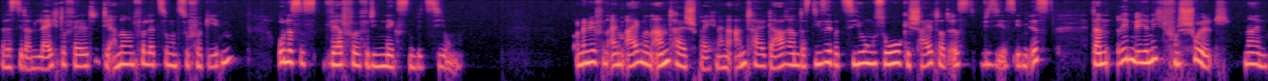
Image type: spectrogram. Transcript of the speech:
weil es dir dann leichter fällt, die anderen Verletzungen zu vergeben. Und es ist wertvoll für die nächsten Beziehungen. Und wenn wir von einem eigenen Anteil sprechen, einen Anteil daran, dass diese Beziehung so gescheitert ist, wie sie es eben ist, dann reden wir hier nicht von Schuld. Nein.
